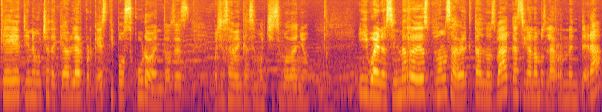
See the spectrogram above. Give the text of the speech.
que tiene mucho de qué hablar porque es tipo oscuro. Entonces, pues ya saben que hace muchísimo daño. Y bueno, sin más redes, pues vamos a ver qué tal nos va. Casi ganamos la ronda entera.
